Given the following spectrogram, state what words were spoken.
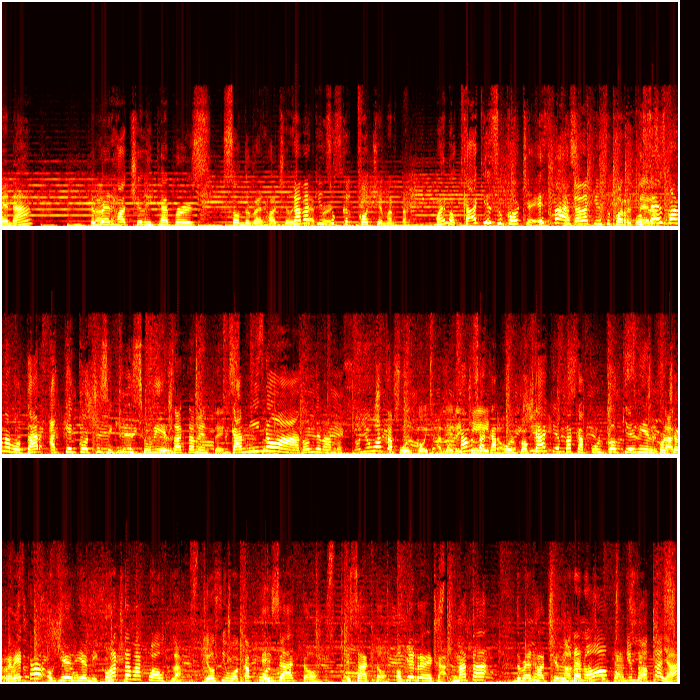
Pena. The Red Hot Chili Peppers son The Red Hot Chili Cada quien Peppers. su co- coche, Marta. Bueno, cada quien su coche. Es más, Cada quien su carretera. ustedes van a votar a qué coche se quieren subir. Exactamente. Camino a dónde vamos. No, yo voy a Acapulco, hija, derechito. Vamos a Acapulco. Cada quien va a Acapulco. ¿Quiere ir en el coche Exacto. Rebeca o quiere ir en mi coche? Marta va a Cuautla. Yo sí voy a Acapulco. Exacto, exacto. Ok, Rebeca, mata The Red Hot Chili No, no, Peppers no, con ¿por quién vota? Ya,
